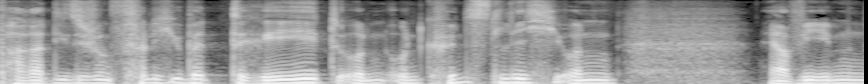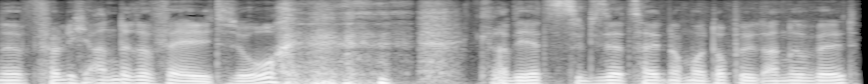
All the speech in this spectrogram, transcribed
paradiesisch und völlig überdreht und, und künstlich und ja, wie eben eine völlig andere Welt, so. Gerade jetzt zu dieser Zeit nochmal doppelt andere Welt.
